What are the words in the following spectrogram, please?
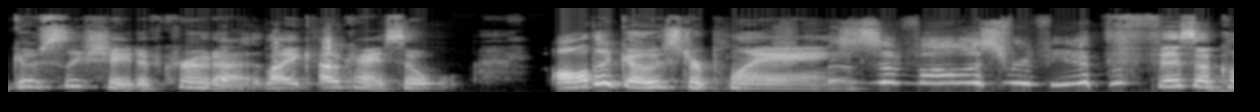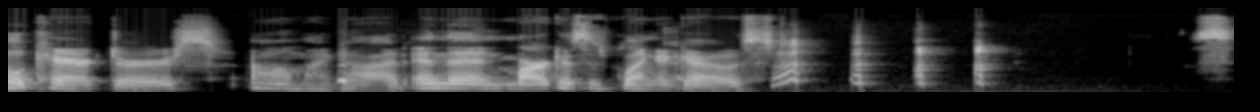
Ghostly Shade of Crota. Like, okay, so all the ghosts are playing Zavala's review. physical characters. Oh my god! And then Marcus is playing a ghost. S-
